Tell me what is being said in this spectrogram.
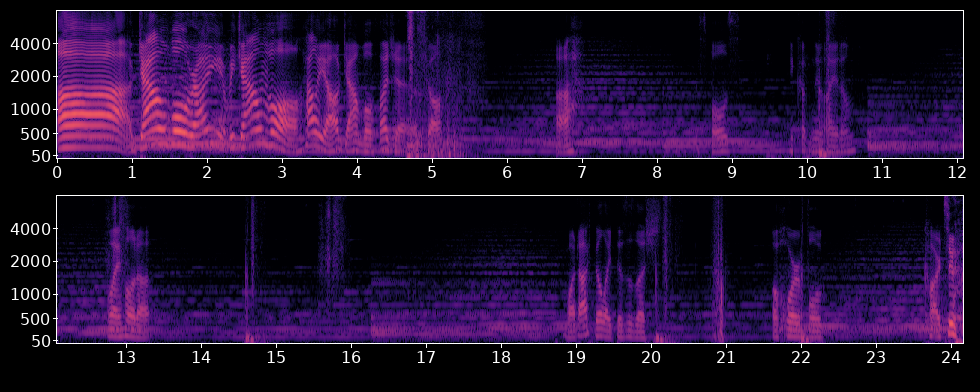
Ah, uh, gamble, right? We gamble. Hell yeah, I'll gamble. Fudge it. Let's go. Ah. Uh, dispose. Equip new item. Wait, hold up. Why do I feel like this is a a horrible card too?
